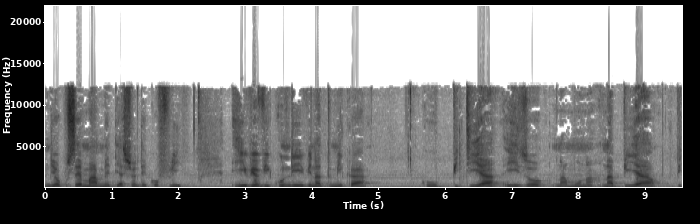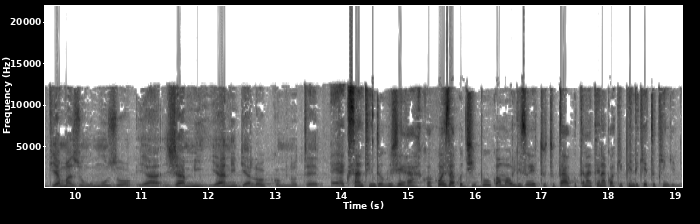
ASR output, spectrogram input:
ndio kusema mediation de conflit. Hivyo vikundi vinatumika kupitia hizo namuna na pia kupitia mazungumzo ya jamii, yani dialogue communautaire. Eh, Aksanti ndugu Gerard kwa kuweza kujibu kwa maulizo yetu. Tutakutana tena kwa kipindi chetu kingine.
